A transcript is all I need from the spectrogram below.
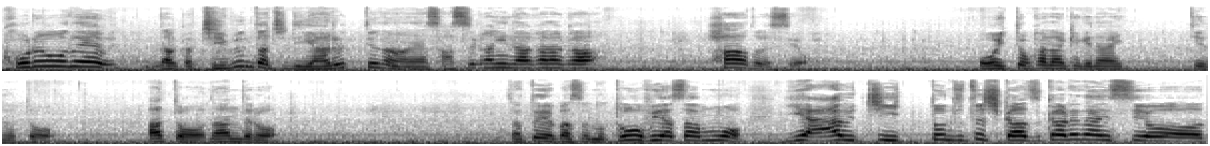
これをねなんか自分たちでやるっていうのはねさすがになかなかハードですよ。置いとかなきゃいけないっていうのとあとなんだろう。例えばその豆腐屋さんも「いやうち1トンずつしか預かれないんすよ。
